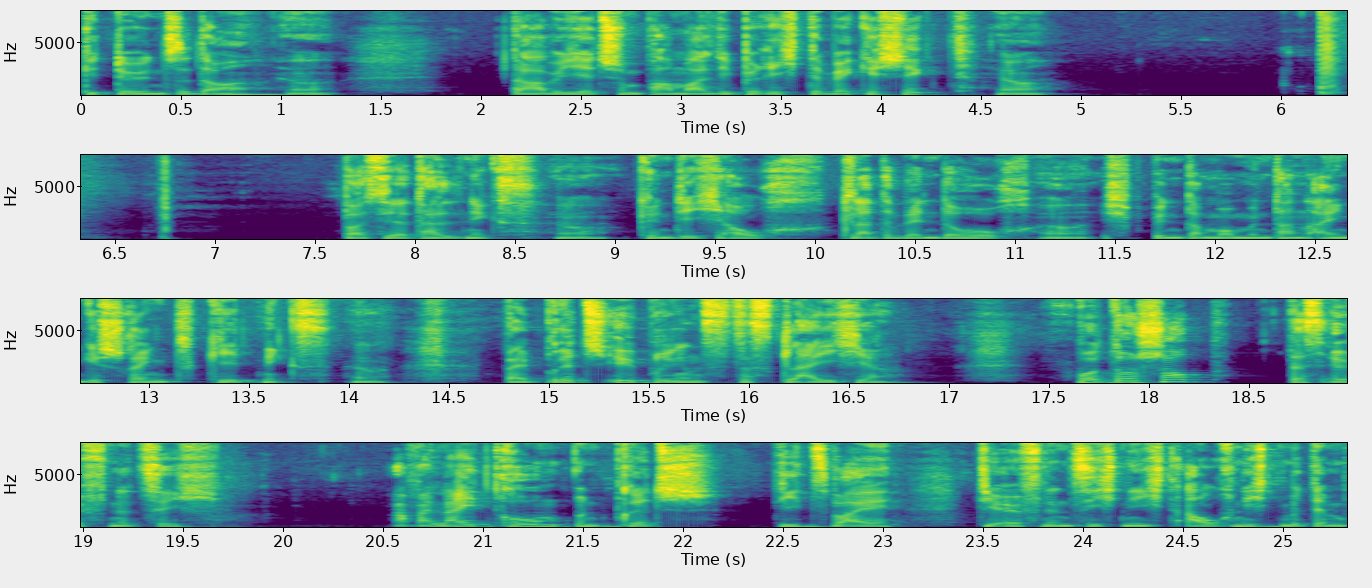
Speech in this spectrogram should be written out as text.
Gedönse da, ja, da habe ich jetzt schon ein paar Mal die Berichte weggeschickt, ja. Passiert halt nichts, ja. Könnte ich auch glatte Wände hoch, ja. Ich bin da momentan eingeschränkt, geht nichts, ja. Bei Bridge übrigens das gleiche. Photoshop, das öffnet sich. Aber Lightroom und Bridge, die zwei, die öffnen sich nicht, auch nicht mit dem,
